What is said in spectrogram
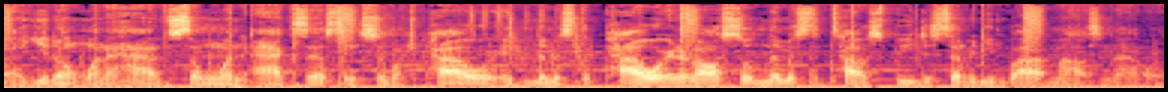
uh, you don't want to have someone accessing so much power. It limits the power and it also limits the top speed to 75 miles an hour.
